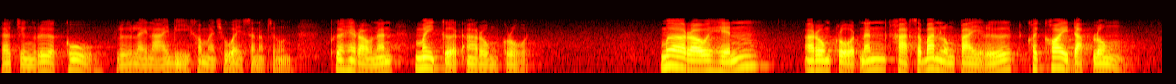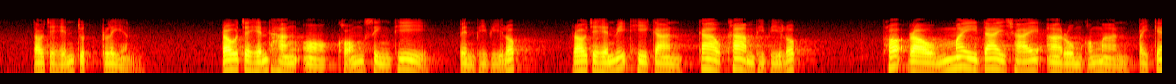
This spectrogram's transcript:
แล้วจึงเลือกกู้หรือหลาย ๆ บีเข้ามาช่วยสนับสนุน เพื่อให้เรานั้นไม่เกิดอารมณ์โกรธ เมื่อเราเห็น อารมณ์โกรธนั้นขาดสะบั้นลงไปหรือค่อยๆดับลง เราจะเห็นจุดเปลี่ยน เราจะเห็นทางออกของสิ่งที่เป็นผีผีลบ เราจะเห็นวิธีการก้าวข้ามผีผีลบ เพราะเราไม่ได้ใช้อารมณ์ของมารไปแก้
